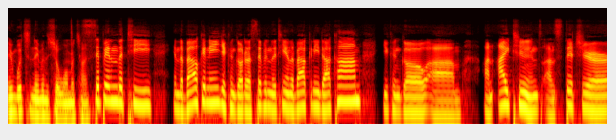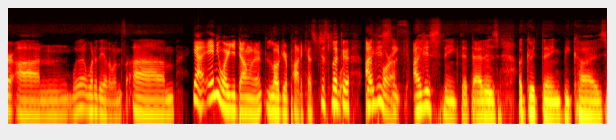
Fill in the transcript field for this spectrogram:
and what's the name of the show? One more time. Sipping the tea in the balcony. You can go to sippingtheteainthebalcony.com. You can go um, on iTunes, on Stitcher, on what, are the other ones? Um, yeah, anywhere you download your podcast, just look at. I look just for think us. I just think that that is a good thing because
